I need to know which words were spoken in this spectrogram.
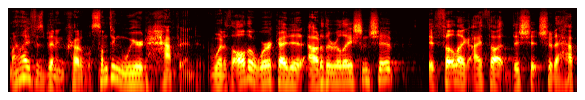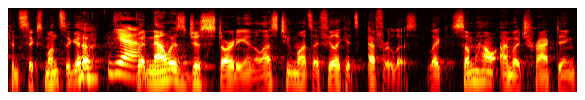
my life has been incredible. Something weird happened. With all the work I did out of the relationship, it felt like I thought this shit should have happened six months ago. Yeah. But now it's just starting. In the last two months, I feel like it's effortless. Like somehow I'm attracting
